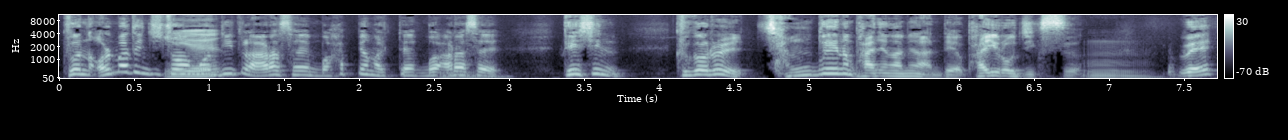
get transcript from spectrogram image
그건 얼마든지 좋아 뭐 예. 니들 알아서 해. 뭐 합병할 때 뭐 알아서 해. 대신 그거를 장부에는 반영하면 안 돼요. 바이오로직스. 음. 왜?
